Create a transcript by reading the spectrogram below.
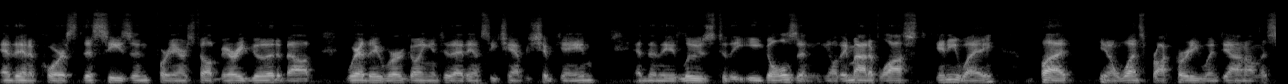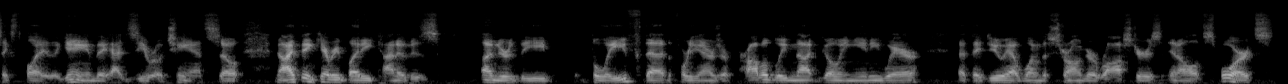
And then, of course, this season, 49ers felt very good about where they were going into that NFC championship game. And then they lose to the Eagles, and, you know, they might have lost anyway. But, you know, once Brock Purdy went down on the sixth play of the game, they had zero chance. So now I think everybody kind of is under the belief that the 49ers are probably not going anywhere, that they do have one of the stronger rosters in all of sports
